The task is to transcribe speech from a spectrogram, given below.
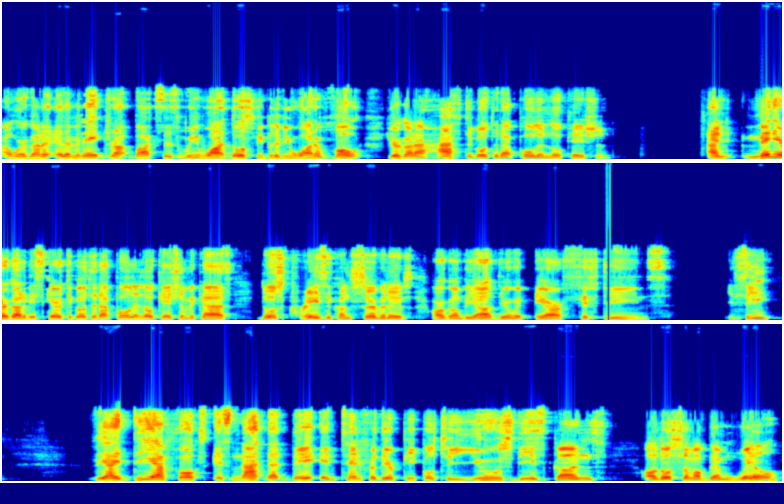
And we're going to eliminate drop boxes. We want those people, if you want to vote, you're going to have to go to that polling location. And many are going to be scared to go to that polling location because those crazy conservatives are going to be out there with AR-15s. You see? The idea, folks, is not that they intend for their people to use these guns, although some of them will.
